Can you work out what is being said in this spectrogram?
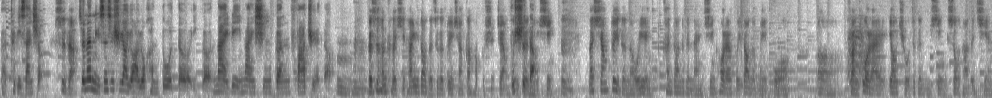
呃退避三舍。是的，所以那女生是需要有有很多的一个耐力、耐心跟发掘的。嗯嗯。可是很可惜，她遇到的这个对象刚好不是这样的一个女性。嗯。那相对的呢，我也看到那个男性后来回到了美国。呃，反过来要求这个女性收他的钱，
